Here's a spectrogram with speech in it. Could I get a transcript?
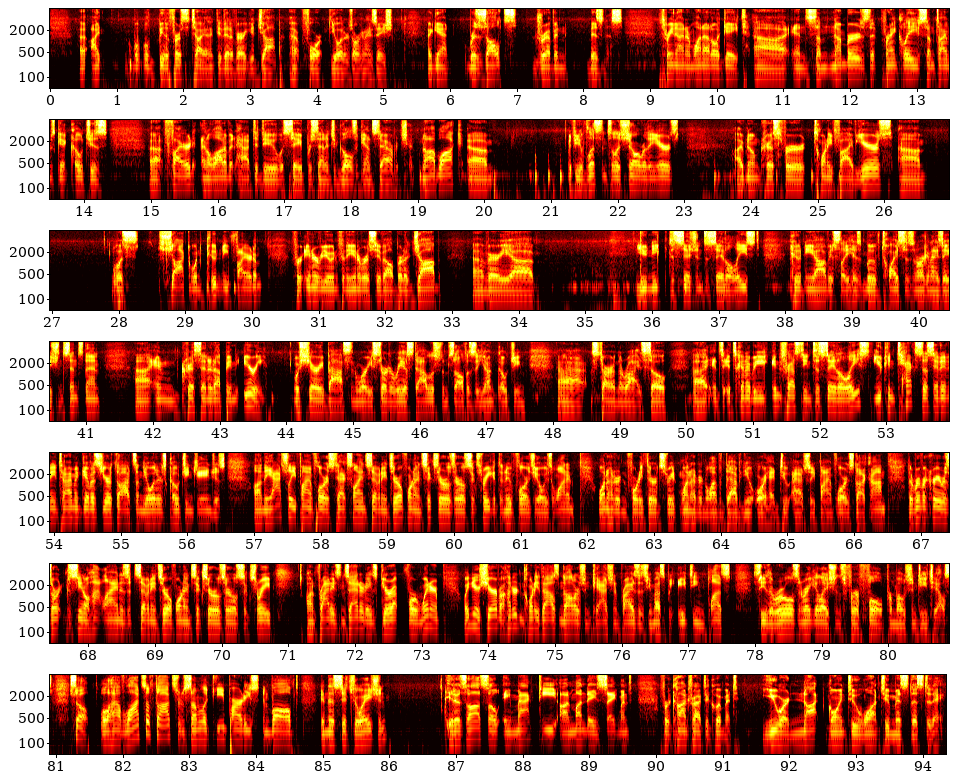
I will be the first to tell you, I think they did a very good job for the Oilers organization. Again, results driven business. Three nine and one out of the gate, and some numbers that frankly sometimes get coaches. Uh, fired, and a lot of it had to do with save percentage and goals against average. Knoblauch, um, if you've listened to the show over the years, I've known Kris for 25 years. Um, was shocked when Kootenay fired him for interviewing for the University of Alberta job. A very uh, unique decision, to say the least. Kootenay obviously has moved twice as an organization since then. Uh, and Kris ended up in Erie with Sherry Bassin, where he sort of reestablished himself as a young coaching uh, star in the rise. So uh, it's it's going to be interesting to say the least. You can text us at any time and give us your thoughts on the Oilers coaching changes on the Ashley Fine Floors text line 780-496-0063. Get the new floors you always wanted, 143rd Street, 111th Avenue, or head to ashleyfinefloors.com. The River Cree Resort Casino hotline is at 780-496-0063 on Fridays and Saturdays. Gear up for winter. Win your share of $120,000 in cash and prizes. You must be 18 plus. See the rules and regulations for full promotion details. So we'll have lots of thoughts from some of the key parties involved in this situation. It is also a Mac T on Mondays segment for contract equipment. You are not going to want to miss this today.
